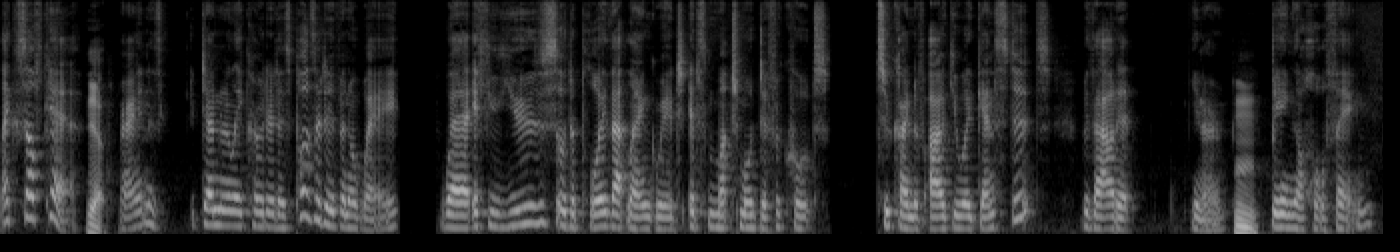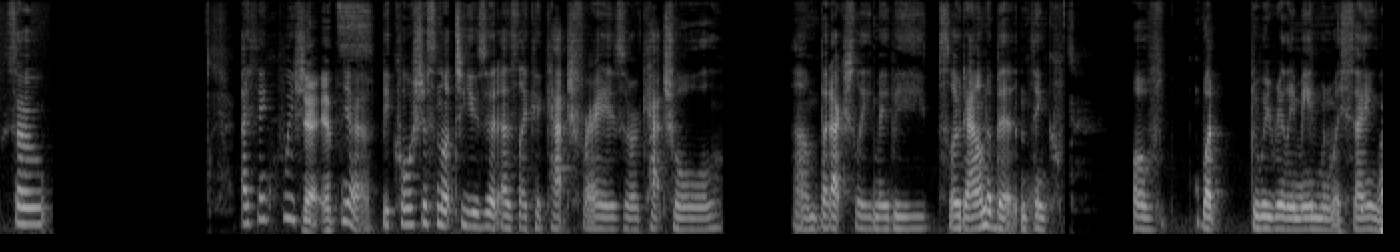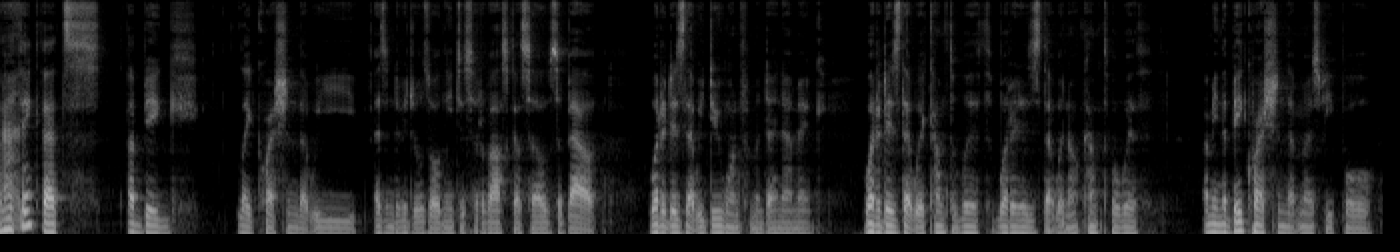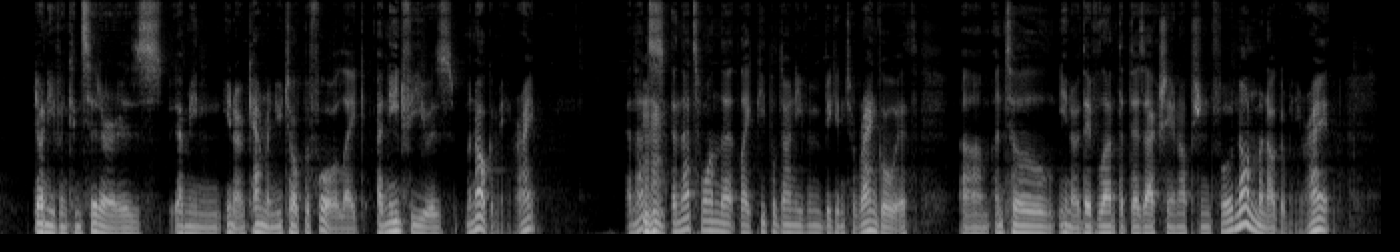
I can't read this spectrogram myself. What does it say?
Like self care Yeah. right? Is generally coded as positive in a way where if you use or deploy that language, it's much more difficult to kind of argue against it without it, you know, Hmm. being a whole thing. So I think we should, Yeah, it's- yeah, be cautious not to use it as like a catchphrase or a catch-all, um, but actually maybe slow down a bit and think of what do we really mean when we're saying And that. I think that's a big like question that we as individuals all need to sort of ask ourselves about what it is that we do want from a dynamic, what it is that we're comfortable with, what it is that we're not comfortable with. I mean, the big question that most people don't even consider is, I mean, you know, Cameron, you talked before, like a need for you is monogamy, right? And that's and that's one that like people don't even begin to wrangle with um, until you know they've learned that there's actually an option for non-monogamy, right?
